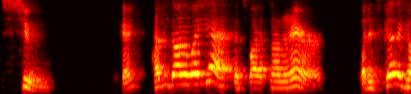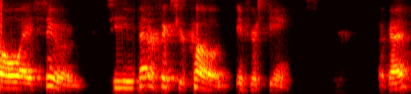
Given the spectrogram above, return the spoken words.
soon, okay? Hasn't gone away yet, that's why it's not an error, but it's gonna go away soon. So you better fix your code if you're seeing this, okay?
